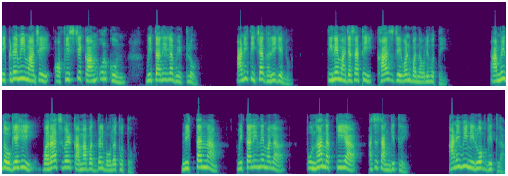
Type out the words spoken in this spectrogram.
तिकडे मी माझे ऑफिसचे काम उरकून मितालीला भेटलो आणि तिच्या घरी गेलो. तिने माझ्यासाठी खास जेवण बनवले होते. आम्ही दोघेही बराच वेळ कामाबद्दल बोलत होतो. निघताना मितालीने मला पुन्हा नक्की या असे सांगितले आणि मी निरोप घेतला.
